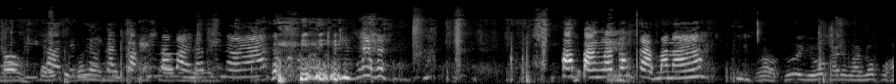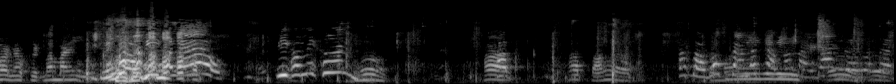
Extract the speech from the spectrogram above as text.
โชคดีค่ะเช่นเดียวกันกลับขึ้นมาใหม่นะพี่นะ ถ้าปังแล้วต้องกลับมานะก็คืออยู่กันวันลบพ่อแล้วขึ้นมาใหม่อีกพี่บอกพี่เขาแล้วพี่เขาไม่ขึ้น เออถ้าถ้าปังแล้วถ้าบอกว่าปังแล้วกลับมาใหม่ได้เลยว่ากัน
